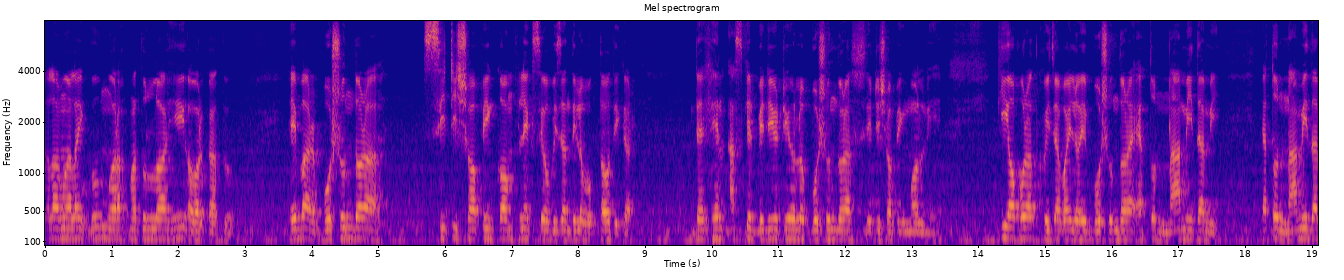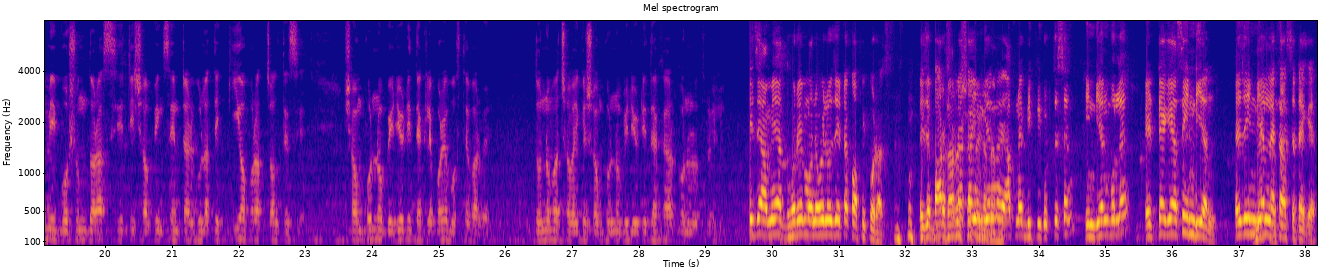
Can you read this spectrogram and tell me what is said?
আসসালামু আলাইকুম ওরহমতুল্লাহি অবরকাত এবার বসুন্ধরা সিটি শপিং কমপ্লেক্সে অভিযান দিল ভোক্তা অধিকার। দেখেন, আজকের ভিডিওটি হলো বসুন্ধরা সিটি শপিং মল নিয়ে। কি অপরাধ খুঁজা পাইল এই বসুন্ধরা এত নামি দামি, এত নামি দামি বসুন্ধরা সিটি শপিং সেন্টারগুলোতে কি অপরাধ চলতেছে? সম্পূর্ণ ভিডিওটি দেখলে পরে বুঝতে পারবেন। ধন্যবাদ সবাইকে, সম্পূর্ণ ভিডিওটি দেখার অনুরোধ রইল। এই যে আমি আর ধরে মনে হইল যে এটা কপি প্রোডাক্ট এই যে বারোশো টাকা ইন্ডিয়ান আপনি বিক্রি করতেছেন ইন্ডিয়ান বলে। এর ট্যাগে আছে ইন্ডিয়ান এই যে ইন্ডিয়ান লেখা আছে ট্যাগে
